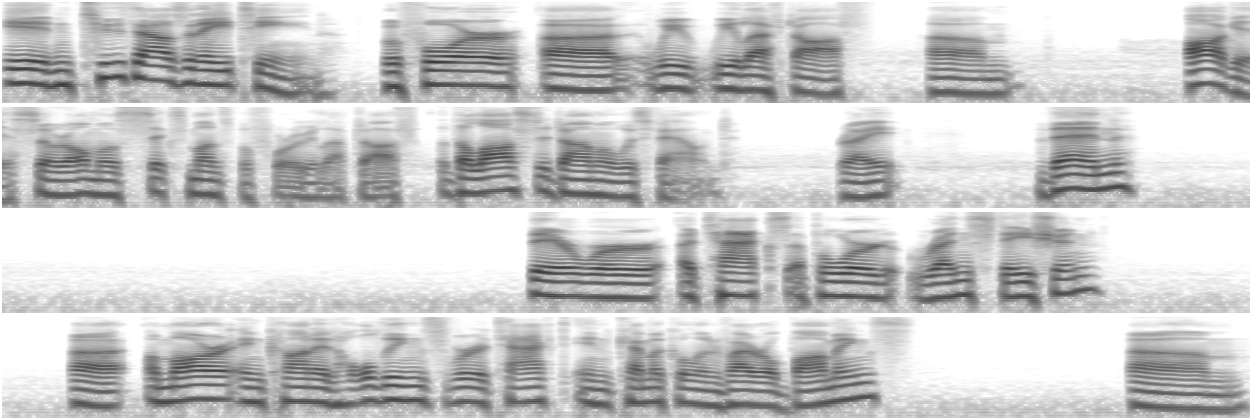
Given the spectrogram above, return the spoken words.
in 2018, before uh, we we left off, um, August, so almost six months before we left off, the lost Adama was found, right? Then there were attacks aboard Ren Station. Uh, Amarr and Khanid Holdings were attacked in chemical and viral bombings. Um,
